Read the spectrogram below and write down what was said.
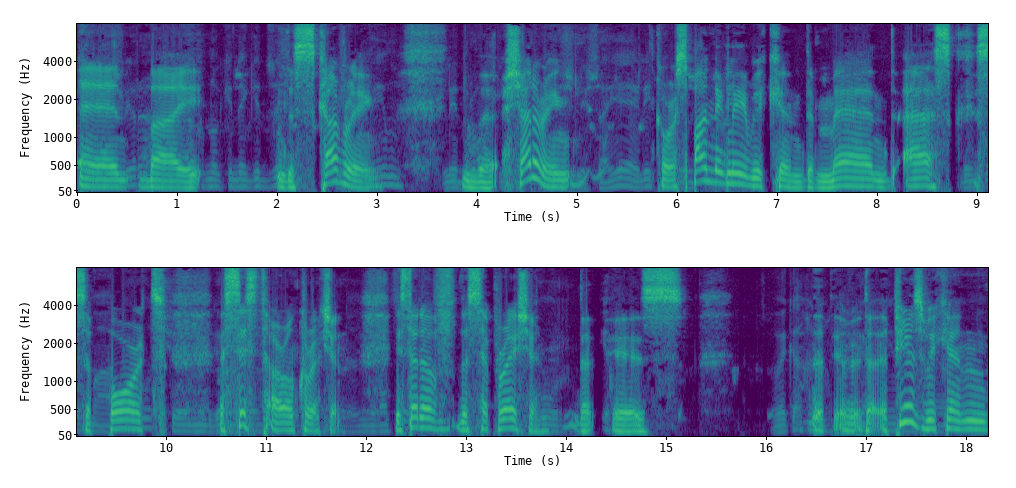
and by discovering the shattering, correspondingly, we can demand, ask, support, assist our own correction. Instead of the separation that is that, that appears, we can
